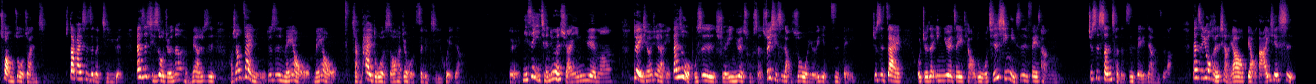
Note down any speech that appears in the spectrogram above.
创作专辑，大概是这个机缘。但是其实我觉得那很妙，就是好像在你就是没有没有想太多的时候，他就有这个机会这样。对，你是以前就很喜欢音乐吗？对，以前会学音，但是我不是学音乐出身，所以其实老实说，我有一点自卑，就是在我觉得音乐这一条路，我其实心里是非常就是深层的自卑这样子啊，但是又很想要表达一些事，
